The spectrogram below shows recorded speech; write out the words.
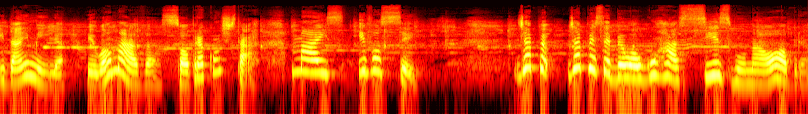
e da Emília. Eu amava, só para constar. Mas e você? Já, já percebeu algum racismo na obra?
